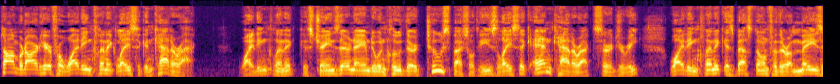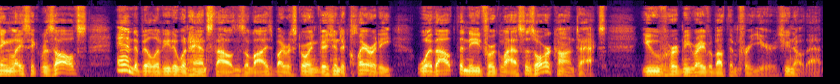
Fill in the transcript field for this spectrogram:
Tom Barnard here for Whiting Clinic LASIK and Cataract. Whiting Clinic has changed their name to include their two specialties, LASIK and cataract surgery. Whiting Clinic is best known for their amazing LASIK results and ability to enhance thousands of lives by restoring vision to clarity without the need for glasses or contacts. You've heard me rave about them for years. You know that.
